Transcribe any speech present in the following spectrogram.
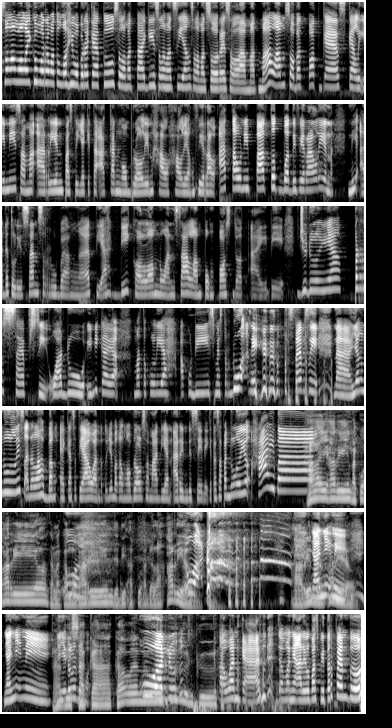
Assalamualaikum warahmatullahi wabarakatuh. Selamat pagi, selamat siang, selamat sore, selamat malam Sobat Podcast. Kali ini sama Arin pastinya kita akan ngobrolin hal-hal yang viral Atau nih patut buat diviralin. Nih ada tulisan seru banget ya di kolom nuansa lampungpost.id Judulnya persepsi. Waduh, ini kayak mata kuliah aku di semester 2 nih, persepsi. Nah, yang nulis adalah Bang Eka Setiawan. Tentunya bakal ngobrol sama Dian Arin di sini. Kita sapa dulu yuk. Hai, Bang. Hai Arin, aku Ariel. Karena kamu Wah. Arin, jadi aku adalah Ariel. Waduh, Arin nyanyi nih. Nyanyi nih. Tak Nyanyi dulu dong. kau Waduh. Ketahuan kan, zamannya Ariel pas Peter Pan tuh.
